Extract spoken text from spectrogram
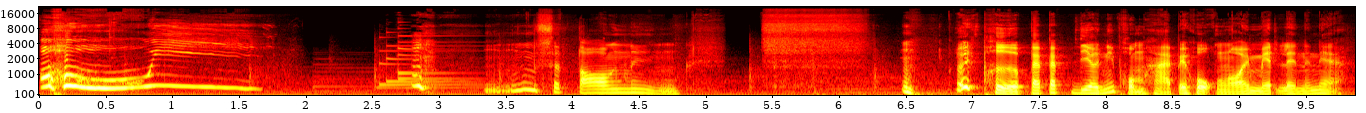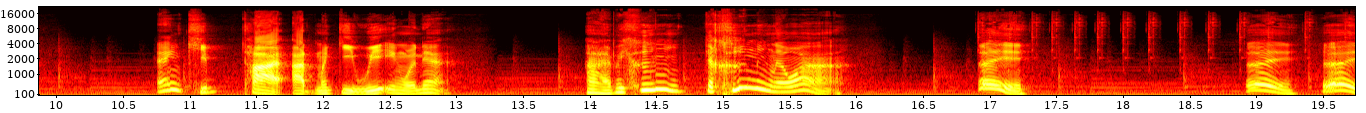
โอ้โหสตองหนึ่งเฮ้ย เผลอแป๊บแป๊บเดียวนี่ผมหายไปหกร้อยเม็ดเลยนะเนี่ยแองคลิปถ่ายอัดมากี่วิเองวะเนี่ย หายไปครึ่งจะครึ่งหนึ่งแล้วว่ะเฮ้ย เฮ้ย เฮ้ย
